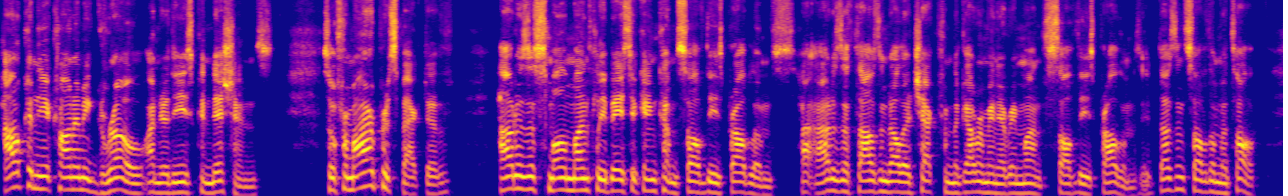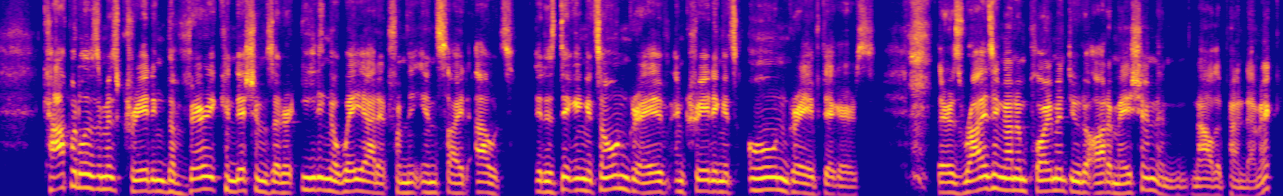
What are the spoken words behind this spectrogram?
How can the economy grow under these conditions? So, from our perspective, how does a small monthly basic income solve these problems? How, how does a thousand dollar check from the government every month solve these problems? It doesn't solve them at all. Capitalism is creating the very conditions that are eating away at it from the inside out. It is digging its own grave and creating its own grave diggers. There is rising unemployment due to automation and now the pandemic.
